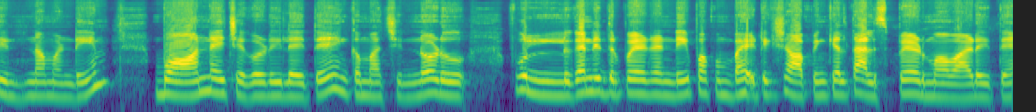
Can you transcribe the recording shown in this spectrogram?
తింటున్నామండి. బాగున్నాయి చెగోడీలు అయితే ఇంకా మా చిన్నోడు ఫుల్గా నిద్రపోయాడండి. పాపం బయటికి షాపింగ్కి వెళ్తే అలసిపోయాడు మా వాడైతే.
